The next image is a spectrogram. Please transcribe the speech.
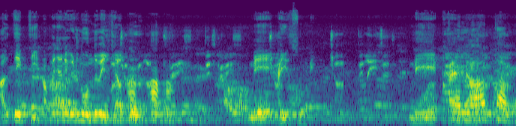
അത് തെറ്റി. അപ്പൊ ഞാൻ ഇവിടുന്ന് ഒന്ന് വലിച്ചാൽ പോകും മേ അയ്യോ സോറി മേഖല കലാതല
